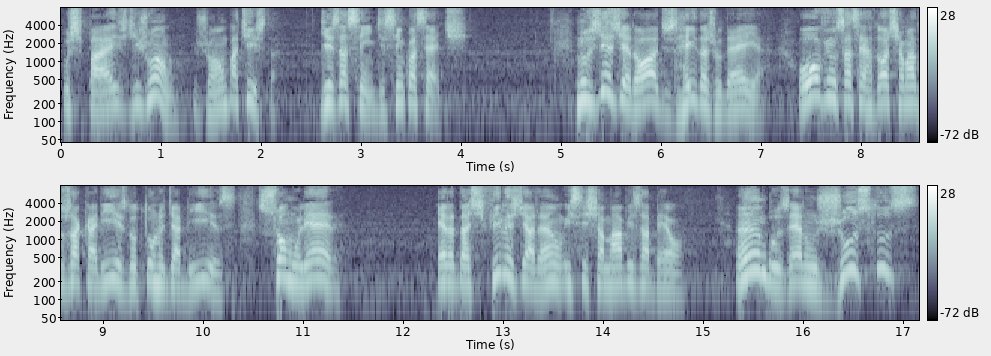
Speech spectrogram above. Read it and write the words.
os pais de João, João Batista. Diz assim, de 5 a 7. Nos dias de Herodes, rei da Judéia, houve um sacerdote chamado Zacarias, do turno de Abias. Sua mulher era das filhas de Arão e se chamava Isabel. Ambos eram justos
